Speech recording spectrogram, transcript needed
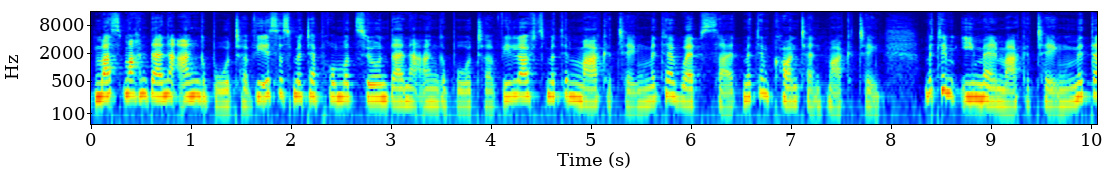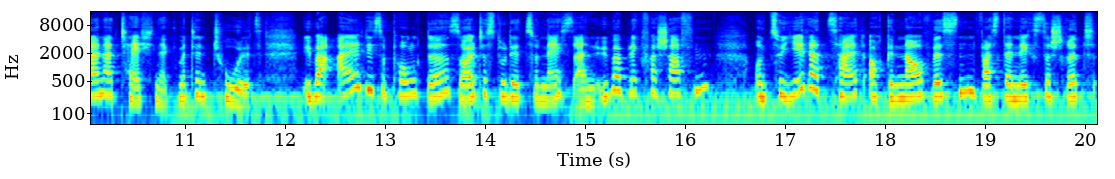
Was machen deine Angebote? Wie ist es mit der Promotion deiner Angebote? Wie läuft es mit dem Marketing, mit der Website, mit dem Content Marketing, mit dem E-Mail Marketing, mit deiner Technik, mit den Tools? Über all diese Punkte solltest du dir zunächst einen Überblick verschaffen und zu jeder Zeit auch genau wissen, was der nächste Schritt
